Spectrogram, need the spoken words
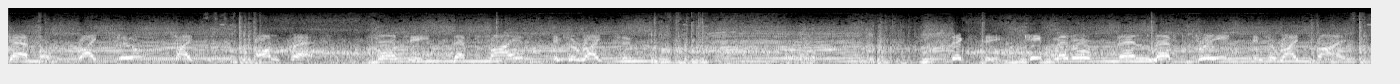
Careful, right 2, tighten, on crest. 40, left 5, into right 2. 60. Keep middle, then left 3 into right 5.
